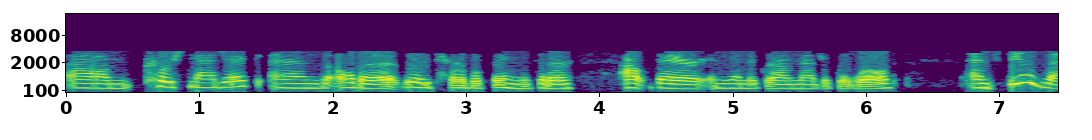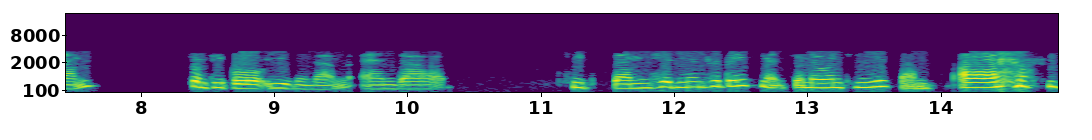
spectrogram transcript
um, cursed magic and all the really terrible things that are out there in the underground magical world and steals them from people using them and uh, keeps them hidden in her basement so no one can use them. Uh,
